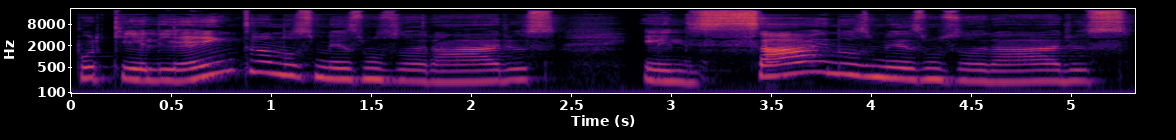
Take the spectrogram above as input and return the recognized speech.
porque ele entra nos mesmos horários, ele sai nos mesmos horários,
